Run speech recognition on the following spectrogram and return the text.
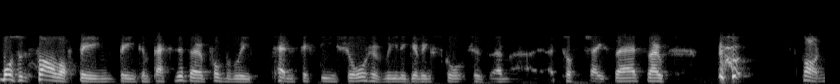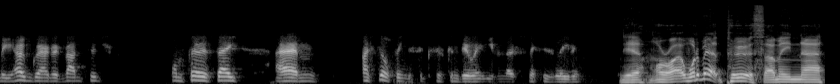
wasn't far off being being competitive. They were probably 10, 15 short of really giving Scorchers um, a tough chase there. So, pardon me, home ground advantage on Thursday. Um, I still think the Sixers can do it, even though Smith is leaving. Yeah, all right. What about Perth? I mean, uh,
